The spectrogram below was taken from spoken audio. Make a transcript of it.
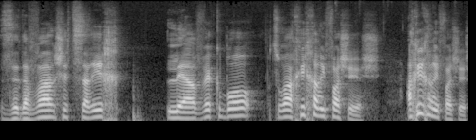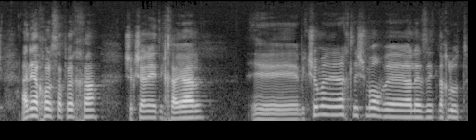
זה דבר שצריך להיאבק בו בצורה הכי חריפה שיש. הכי חריפה שיש. אני יכול לספר לך שכשאני הייתי חייל, ביקשו ממני ללכת לשמור על איזה התנחלות.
